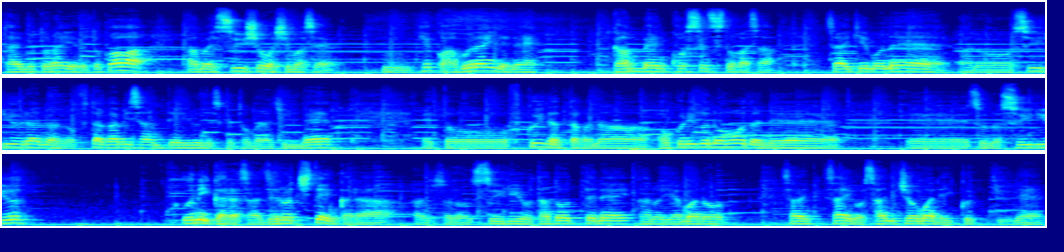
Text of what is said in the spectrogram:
タイムトライアルとかはあんまり推奨はしません。うん、結構危ないんでね顔面骨折とかさ最近もねあの水流ランナーの二上さんっているんですけど友達にね。えっと福井だったかな北陸の方でね、えー、その水流海からさゼロ地点からあのその水流をたどってねあの山の最後山頂まで行くっていうね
